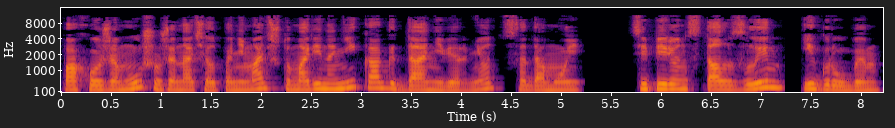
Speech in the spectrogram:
Похоже, муж уже начал понимать, что Марина никогда не вернется домой. Теперь он стал злым и грубым.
